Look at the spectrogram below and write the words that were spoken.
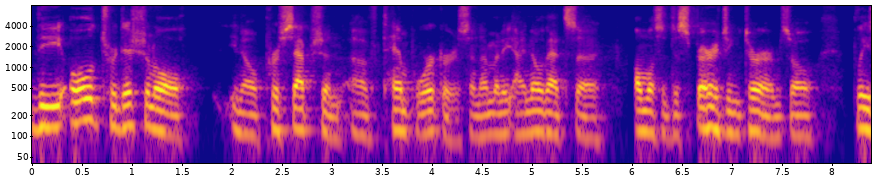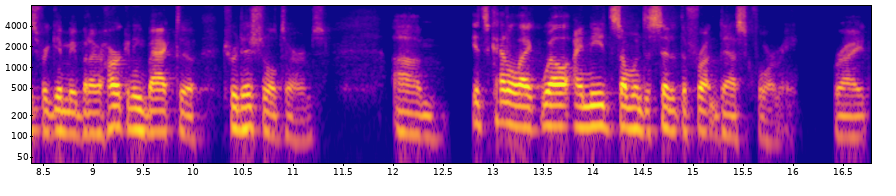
the old traditional you know perception of temp workers and i'm gonna i know that's a, almost a disparaging term so please forgive me but i'm hearkening back to traditional terms. Um, it's kind of like well i need someone to sit at the front desk for me right?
